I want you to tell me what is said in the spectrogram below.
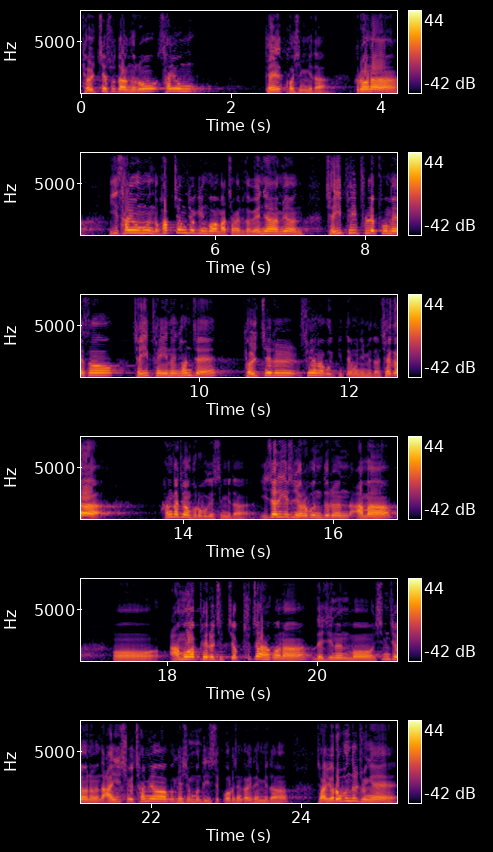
결제 수단으로 사용될 것입니다. 그러나 이 사용은 확정적인 거와 마찬가지입니다. 왜냐하면 제이페이 플랫폼에서 제이페이는 현재 결제를 수행하고 있기 때문입니다. 제가 한 가지만 물어보겠습니다. 이 자리에 계신 여러분들은 아마 어, 암호화폐를 직접 투자하거나 내지는 뭐 심지어는 ICO에 참여하고 계신 분도 있을 거로 생각이 됩니다. 자, 여러분들 중에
